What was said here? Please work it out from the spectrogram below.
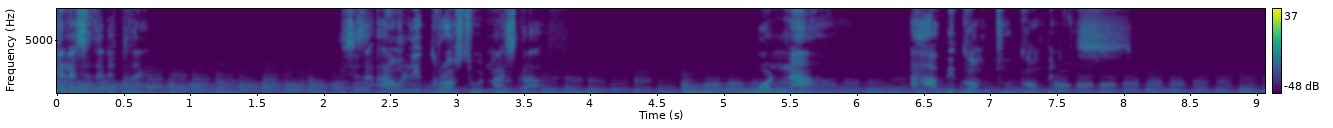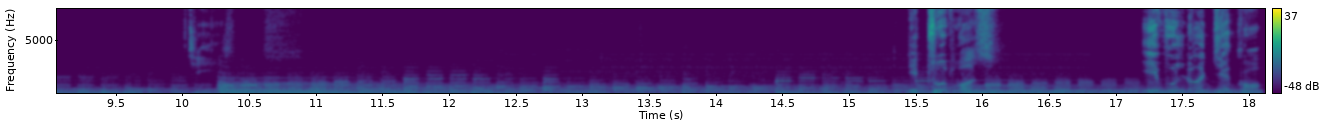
Genesis 32 He says, I only crossed with my staff. But now I have become two companies. Jesus. The truth was, even though Jacob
